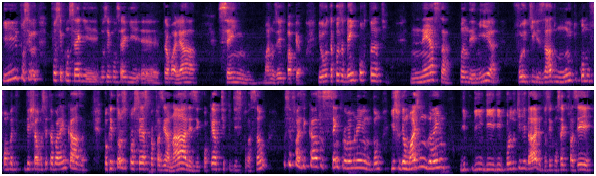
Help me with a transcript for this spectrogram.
e você você consegue você consegue é, trabalhar sem manuseio de papel. E outra coisa bem importante, nessa pandemia foi utilizado muito como forma de deixar você trabalhar em casa. Porque todos os processos para fazer análise, qualquer tipo de situação, você faz de casa sem problema nenhum. Então, isso deu mais um ganho de, de, de produtividade. Você consegue fazer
